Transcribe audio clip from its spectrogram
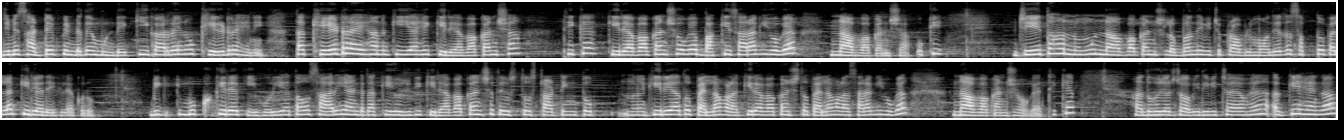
ਜਿਵੇਂ ਸਾਡੇ ਪਿੰਡ ਦੇ ਮੁੰਡੇ ਕੀ ਕਰ ਰਹੇ ਨੇ, ਉਹ ਖੇਡ ਰਹੇ ਨੇ। ਤਾਂ ਖੇਡ ਰਹੇ ਹਨ ਕੀ ਆ ਇਹ ਕਿਰਿਆ ਵਾਕੰਸ਼ਾ? ਠੀਕ ਹੈ, ਕਿਰਿਆ ਵਾਕੰਸ਼ ਹੋ ਗਿਆ, ਬਾਕੀ ਸਾਰਾ ਕੀ ਹੋ ਗਿਆ? ਨਾਮ ਵਾਕੰਸ਼ ਓਕੇ ਜੇ ਤੁਹਾਨੂੰ ਨਾਮ ਵਾਕੰਸ਼ ਲੱਭਣ ਦੇ ਵਿੱਚ ਪ੍ਰੋਬਲਮ ਆਉਂਦੀ ਹੈ, ਤਾਂ ਸਭ ਤੋਂ ਪਹਿਲਾਂ ਕਿਰਿਆ ਦੇਖ ਲਿਆ ਕਰੋ। ਵੀ ਮੁੱਖ ਕਿਰਿਆ ਕੀ ਹੋ ਰਹੀ ਹੈ? ਤਾਂ ਉਹ ਸਾਰੀ ਐਂਡ ਤੱਕ ਕੀ ਹੋ ਜੂਗੀ? ਕਿਰਿਆ ਵਾਕੰਸ਼ ਤੇ ਉਸ ਤੋਂ ਸਟਾਰਟਿੰਗ ਤੋਂ ਕਿਰਿਆ ਤੋਂ ਪਹਿਲਾਂ ਵਾਲਾ, ਕਿਰਿਆ ਵਾਕੰਸ਼ ਤੋਂ ਪਹਿਲਾਂ ਵਾਲਾ ਸਾਰਾ ਕੀ ਹੋਗਾ ਨਾਮ ਵਾਕੰਸ਼ ਹੋ ਗਿਆ। ਠੀਕ ਹੈ? ਹਾਂ 2024 ਦੇ ਵਿੱਚ ਆਇਆ ਹੋਇਆ। ਅੱਗੇ ਹੈਗਾ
